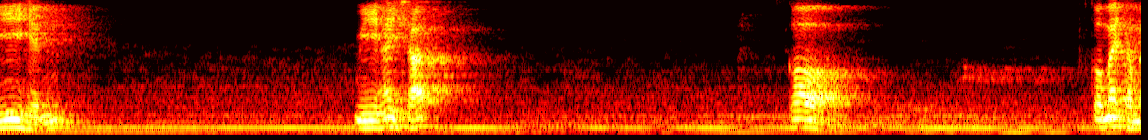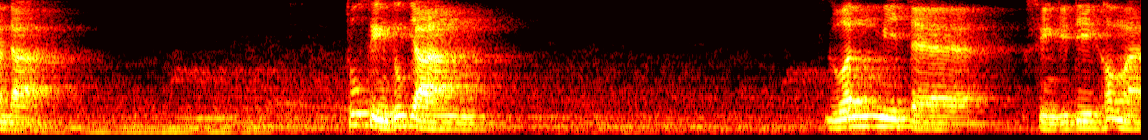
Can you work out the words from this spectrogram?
มีเห็น มีให้ชัด ก็ ก็ไม่ธรรมดา ทุกสิ่งทุกอย่างล้วนมีแต่สิ่งดีๆเข้ามา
